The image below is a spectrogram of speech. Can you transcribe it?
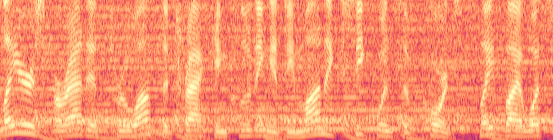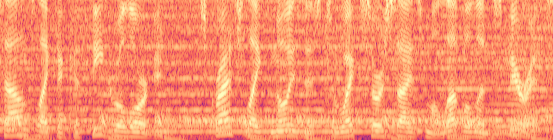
Layers are added throughout the track, including a demonic sequence of chords played by what sounds like a cathedral organ, scratch like noises to exorcise malevolent spirits,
